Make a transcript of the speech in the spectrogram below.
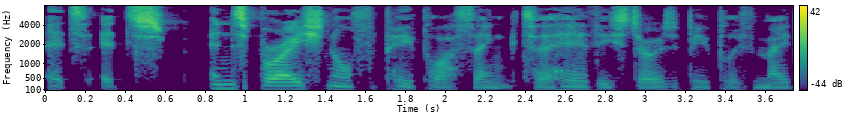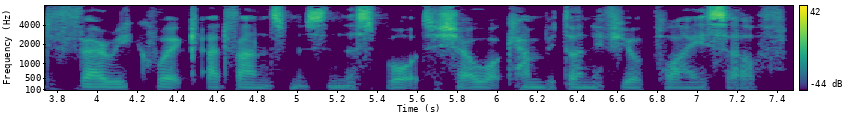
it's it's inspirational for people, I think, to hear these stories of people who've made very quick advancements in the sport to show what can be done if you apply yourself.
